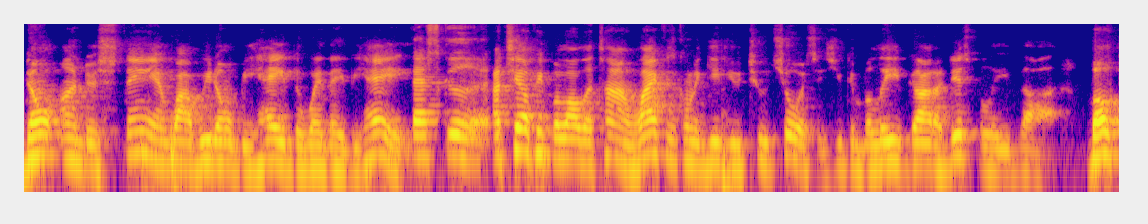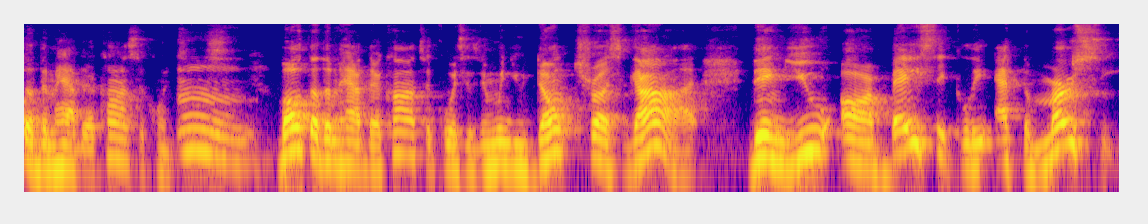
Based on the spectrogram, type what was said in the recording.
don't understand why we don't behave the way they behave. That's good. I tell people all the time life is going to give you two choices. You can believe God or disbelieve God. Both of them have their consequences. Mm, Both of them have their consequences. And when you don't trust God, then you are basically at the mercy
